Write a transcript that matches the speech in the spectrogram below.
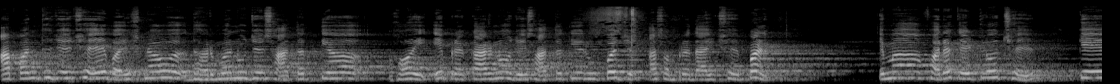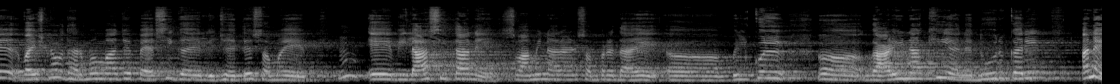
આ પંથ જે છે, વૈષ્ણવ ધર્મનું જે સાતત્ય હોય એ પ્રકારનો જે સાતત્ય રૂપ જ આ સંપ્રદાય છે. પણ એમાં ફરક એટલો છે કે વૈષ્ણવ ધર્મમાં જે પેસી ગયેલી જે તે સમયે એ વિલાસિતાને સ્વામિનારાયણ સંપ્રદાયે બિલકુલ ગાળી નાખી અને દૂર કરી અને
